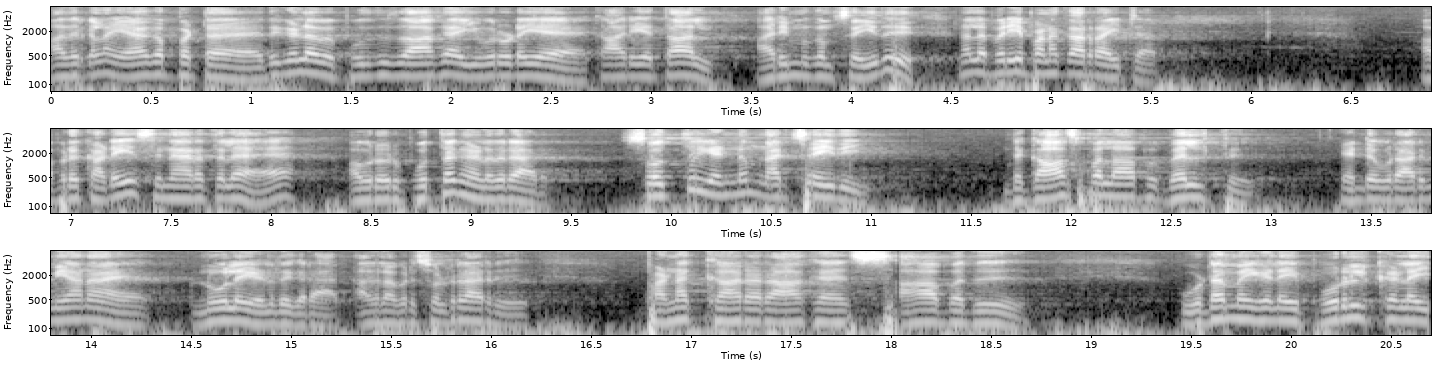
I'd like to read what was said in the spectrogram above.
அதற்கெல்லாம் ஏகப்பட்ட இதுகளை புதுதாக இவருடைய காரியத்தால் அறிமுகம் செய்து நல்ல பெரிய பணக்காரர் ஆயிட்டார் அப்புறம் கடைசி நேரத்தில் அவர் ஒரு புத்தகம் எழுதுறார். சொத்து என்னும் நற்செய்தி. இந்த காஸ்பல் ஆஃப் வெல்த் என்ற ஒரு அருமையான நூலை எழுதுகிறார். அதில் அவர் சொல்கிறாரு பணக்காரராக சாவது உடைமைகளை பொருட்களை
